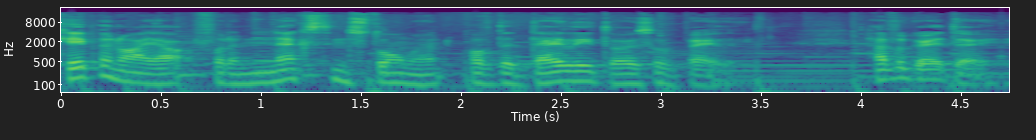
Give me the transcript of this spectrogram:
Keep an eye out for the next installment of the Daily Dose of Bailey. Have a great day.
